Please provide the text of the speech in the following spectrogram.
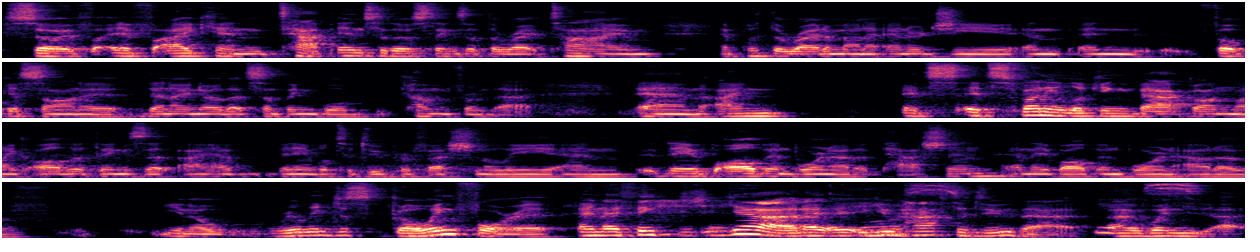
So if if I can tap into those things at the right time and put the right amount of energy and and focus on it, then I know that something will come from that. And I it's it's funny looking back on like all the things that I have been able to do professionally and they've all been born out of passion and they've all been born out of you know really just going for it. And i think yeah and I, you have to do that. I, when uh,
